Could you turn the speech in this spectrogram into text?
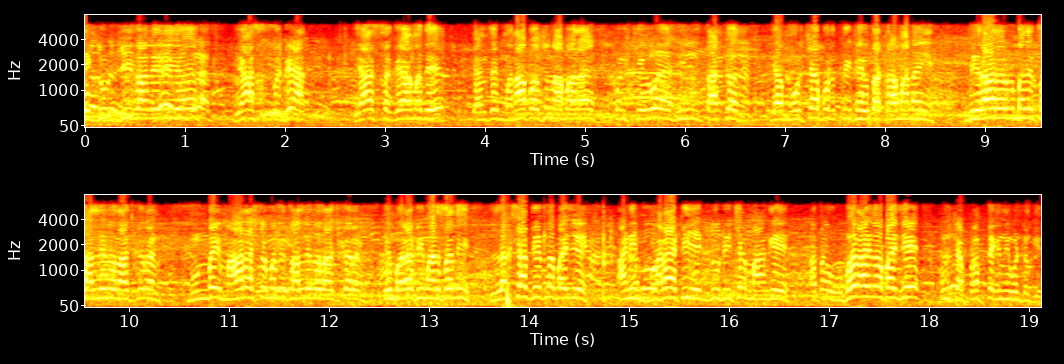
एकजूट जी झालेली आहे. या सगळ्यात या सगळ्यामध्ये त्यांचे मनापासून आभार आहे. पण केवळ ही ताकद या मोर्चापुरती ठेवता कामा नाही मीरा रोडमध्ये चाललेलं राजकारण मुंबई महाराष्ट्रामध्ये चाललेलं राजकारण हे मराठी माणसांनी लक्षात घेतलं पाहिजे आणि मराठी एकजुटीच्या मागे आता उभं राहायला पाहिजे पुढच्या प्रत्येक निवडणुकीत.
